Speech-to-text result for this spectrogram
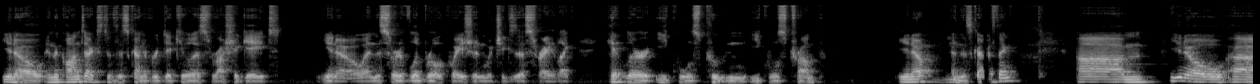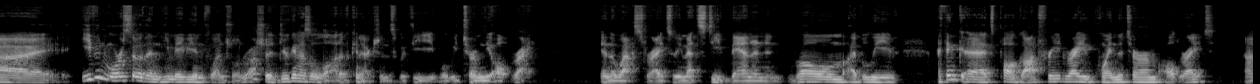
you know in the context of this kind of ridiculous russia gate you know and this sort of liberal equation which exists right? Like hitler equals putin equals trump you know and this kind of thing. Um, you know, uh, even more so than he may be influential in Russia, Dugin has a lot of connections with the what we term the alt right in the West, right? So he met Steve Bannon in Rome, I believe. I think uh, it's Paul Gottfried, right, who coined the term alt right, um,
